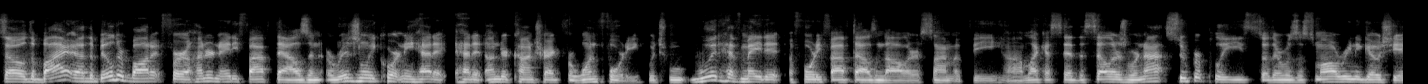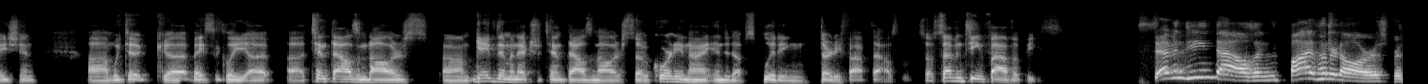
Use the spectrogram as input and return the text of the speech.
So the buyer, uh, the builder bought it for 185,000. Originally, Courtney had it had it under contract for 140, which w- would have made it a $45,000 assignment fee. Um, like I said, the sellers were not super pleased, so there was a small renegotiation. Um, we took uh, basically uh, uh, ten thousand um, dollars, gave them an extra ten thousand dollars. So Courtney and I ended up splitting thirty five thousand, so seventeen five a piece. $17,500 for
